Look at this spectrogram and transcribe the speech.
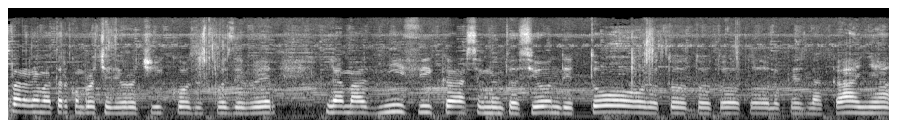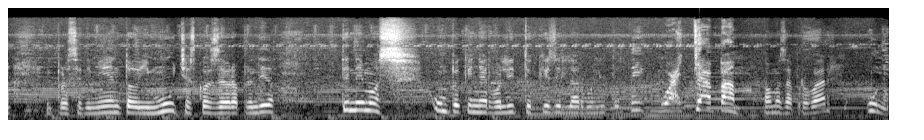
Para rematar con broche de oro chicos, después de ver la magnífica segmentación de todo, todo, todo, todo, todo lo que es la caña, el procedimiento y muchas cosas de haber aprendido, tenemos un pequeño arbolito que es el arbolito de guayaba. Vamos a probar uno.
